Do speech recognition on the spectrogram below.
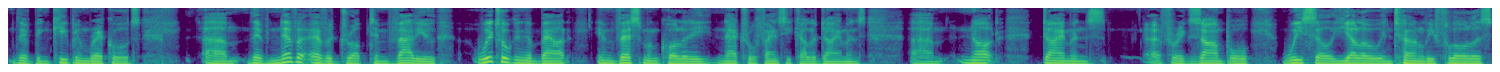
they've been keeping records. Um, they've never ever dropped in value. We're talking about investment quality natural fancy colored diamonds, um, not diamonds. Uh, for example, we sell yellow internally flawless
